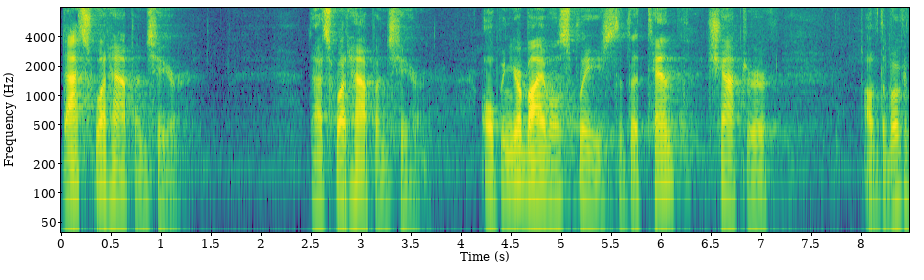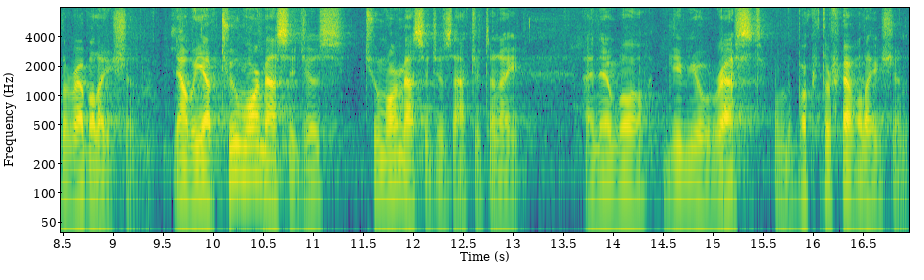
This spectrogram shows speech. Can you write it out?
That's what happens here. That's what happens here. Open your Bibles, please, to the 10th chapter of the book of the Revelation. Now, we have two more messages, two more messages after tonight, and then we'll give you rest from the book of the Revelation.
